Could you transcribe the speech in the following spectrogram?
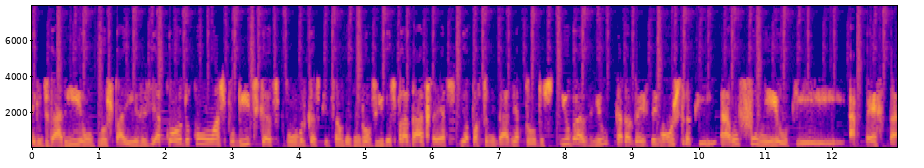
eles variam nos países de acordo com as políticas públicas que são desenvolvidas para dar acesso e oportunidade a todos. E o Brasil cada vez demonstra que há um funil que aperta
